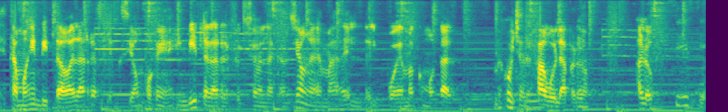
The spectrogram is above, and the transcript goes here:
estamos invitados a la reflexión, porque invita a la reflexión en la canción, además del, poema como tal. Me escuchas, de fábula, perdón. Aló. Sí, sí,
